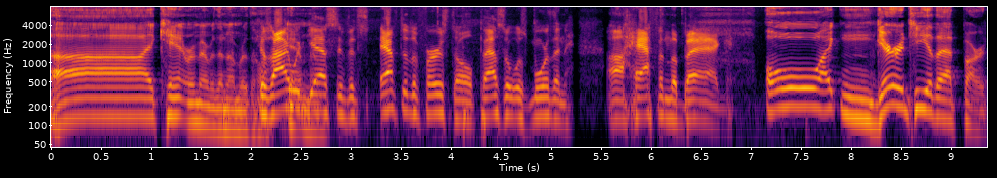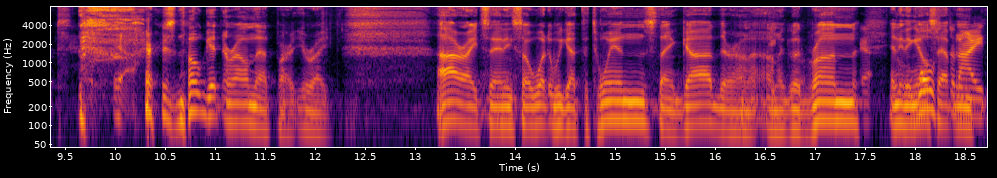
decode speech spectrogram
Uh, I can't remember the number of the hole. Because I Can't would remember. guess if it's after the first hole, Paso was more than uh, half in the bag. Oh, I can guarantee you that part. Yeah. There's no getting around that part. You're right. All right, Sandy. So what do we got? The Twins. Thank God they're on a, on a good run. Anything else Wolves happening? tonight?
